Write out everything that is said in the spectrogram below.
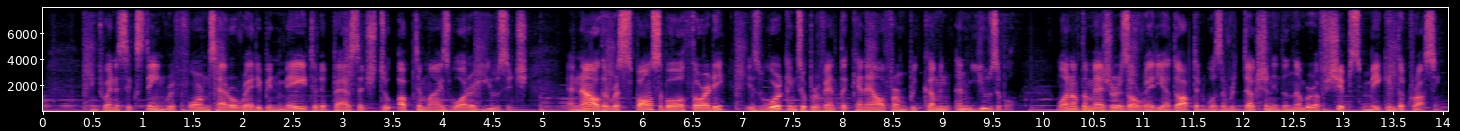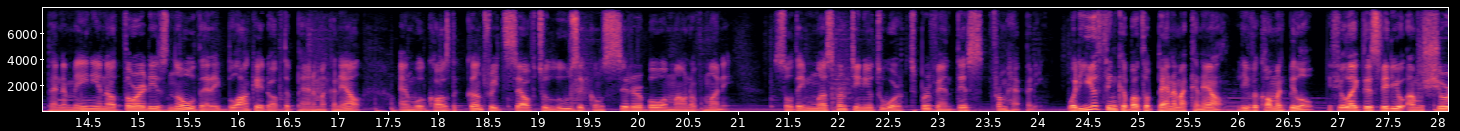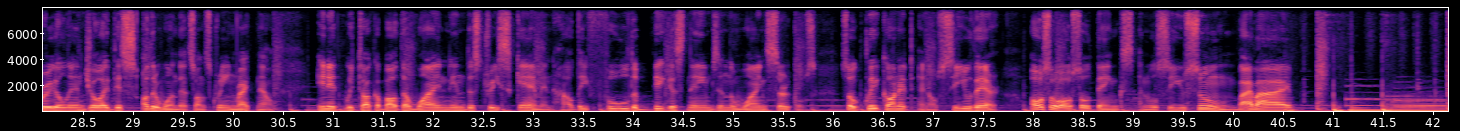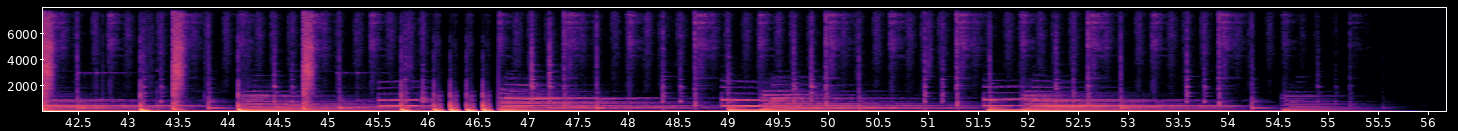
In 2016, reforms had already been made to the passage to optimize water usage, and now the responsible authority is working to prevent the canal from becoming unusable. One of the measures already adopted was a reduction in the number of ships making the crossing. Panamanian authorities know that a blockade of the Panama Canal and will cause the country itself to lose a considerable amount of money so they must continue to work to prevent this from happening. What do you think about the Panama Canal? Leave a comment below. If you like this video, I'm sure you'll enjoy this other one that's on screen right now. In it, we talk about the wine industry scam and how they fool the biggest names in the wine circles. So click on it and I'll see you there. Also, also, thanks and we'll see you soon. Bye bye.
